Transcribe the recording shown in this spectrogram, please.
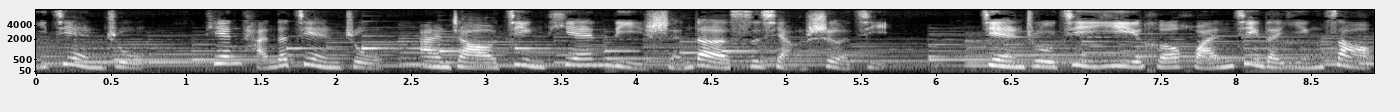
仪建筑，天坛的建筑按照敬天礼神的思想设计。建筑技艺和环境的营造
